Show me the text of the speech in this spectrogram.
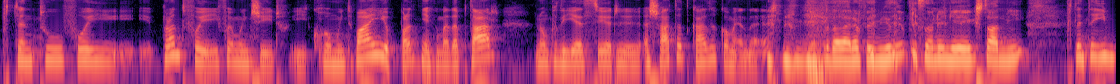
portanto foi pronto foi foi muito giro e correu muito bem eu pronto tinha que me adaptar não podia ser a chata de casa como é na, na minha verdadeira família porque senão ninguém ia gostar de mim portanto aí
